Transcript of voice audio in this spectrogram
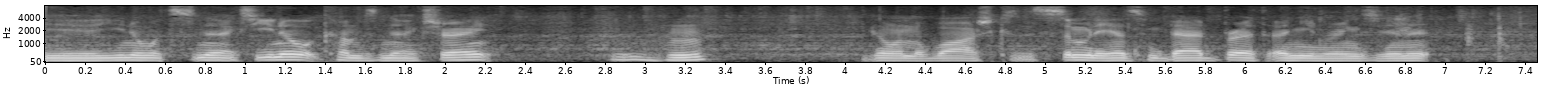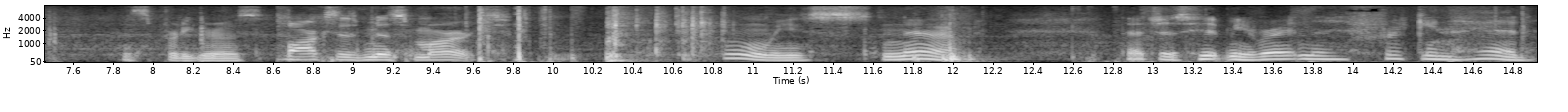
you know what's next. You know what comes next, right? Mm-hmm. Go on the wash because somebody had some bad breath onion rings in it. That's pretty gross. Box is mismarked. Holy snap. That just hit me right in the freaking head.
